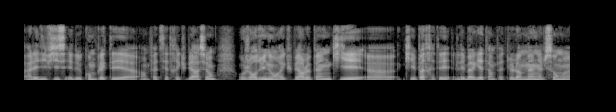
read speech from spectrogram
à l'édifice et de compléter en fait cette récupération. Aujourd'hui, nous, on récupère le pain qui est euh, qui est pas traité. Les baguettes, en fait, le lendemain, elles sont euh,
